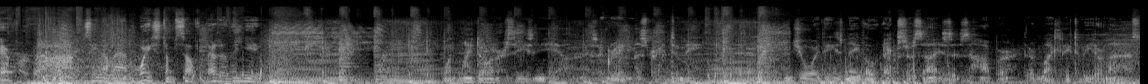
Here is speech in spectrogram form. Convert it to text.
ever seen a man waste himself better than you. What my daughter sees in you is a great mystery to me. Enjoy these naval exercises, Hopper. They're likely to be your last.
